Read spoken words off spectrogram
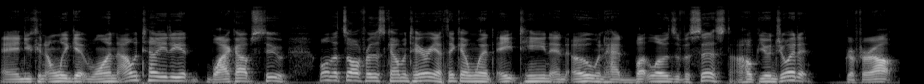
and you can only get one, I would tell you to get Black Ops 2. Well, that's all for this commentary. I think I went 18 and 0 and had buttloads of assists. I hope you enjoyed it. Drift0r out.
